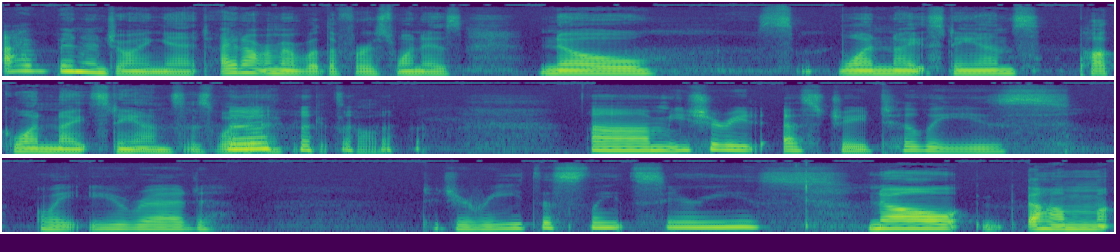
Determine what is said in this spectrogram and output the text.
I've been enjoying it. I don't remember what the first one is. No one night stands. Puck one night stands is what I think it's called. Um, you should read S.J. Tilly's. oh, Wait, you read? Did you read the Slate series? No, um,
